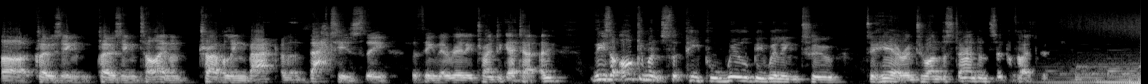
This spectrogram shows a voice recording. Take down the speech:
uh, closing closing time and travelling back, and that is the the thing they're really trying to get at. And these are arguments that people will be willing to to hear and to understand and sympathise with.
